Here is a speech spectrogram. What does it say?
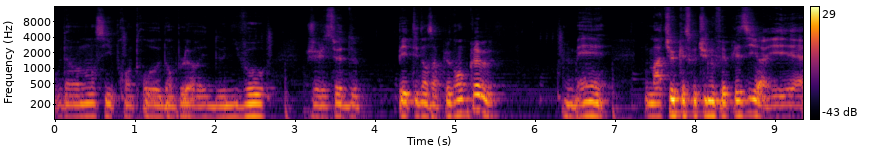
au bout d'un moment, s'il prend trop d'ampleur et de niveau, je lui souhaite de péter dans un plus grand club. Mais Mathieu, qu'est-ce que tu nous fais plaisir Et euh,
